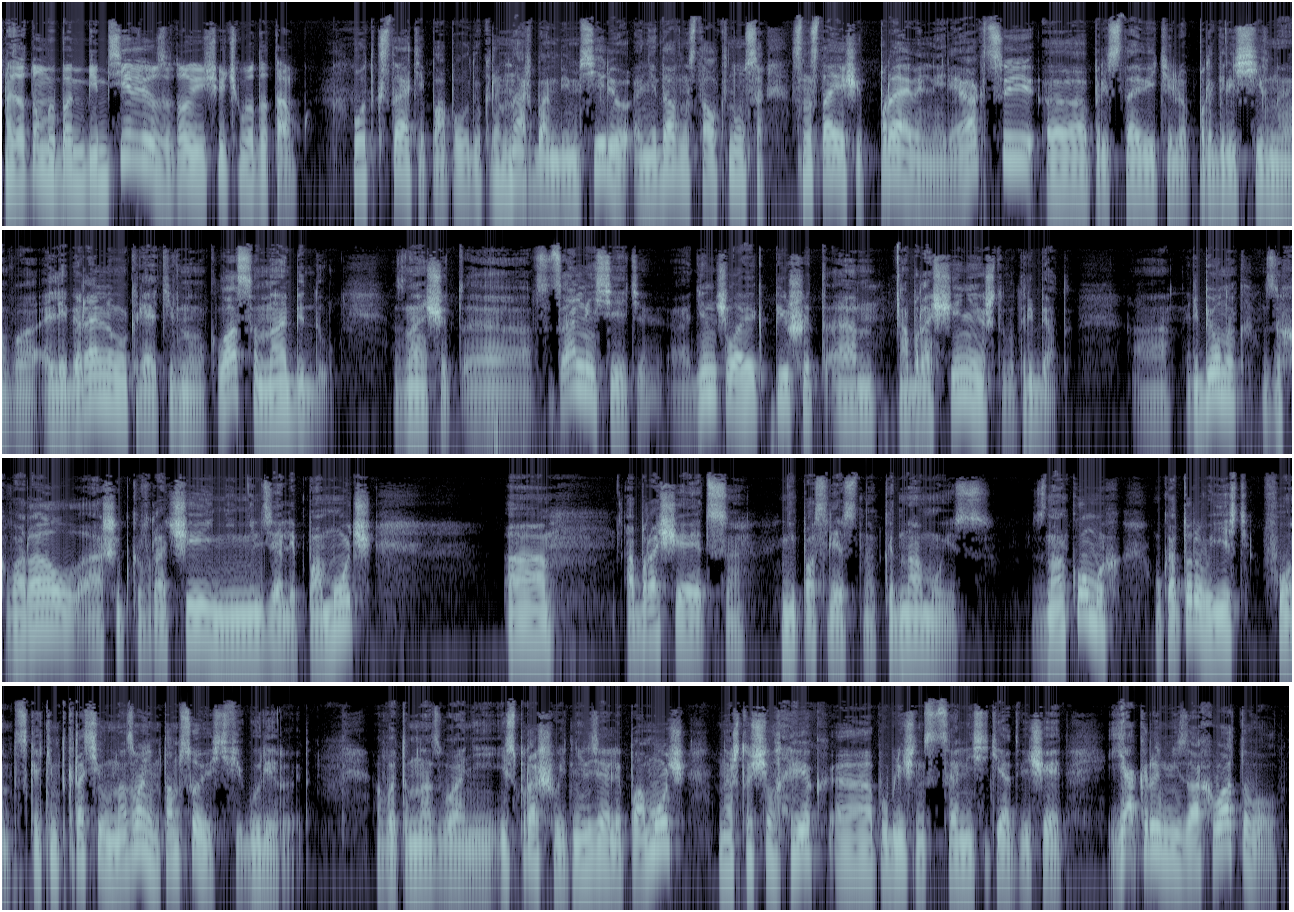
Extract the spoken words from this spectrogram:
зато мы бомбим Сирию, зато еще чего-то там. Вот, кстати, по поводу Крым наш бомбим Сирию, недавно столкнулся с настоящей правильной реакцией э, представителя прогрессивного либерального креативного класса на беду. Значит, э, в социальной сети один человек пишет э, обращение, что вот, ребят, ребенок захворал, ошибка врачей, нельзя ли помочь, обращается непосредственно к одному из знакомых, у которого есть фонд с каким-то красивым названием, там совесть фигурирует в этом названии, и спрашивает, нельзя ли помочь, на что человек э, публично в социальной сети отвечает, я Крым не захватывал,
